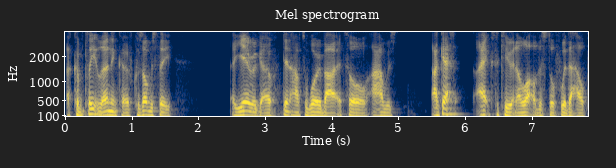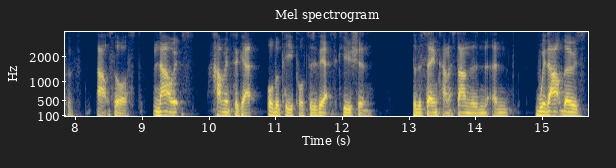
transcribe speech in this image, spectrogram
a complete learning curve because obviously a year ago didn't have to worry about it at all. I was, I guess, executing a lot of the stuff with the help of outsourced. Now it's having to get other people to do the execution to the same kind of standard, and, and without those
